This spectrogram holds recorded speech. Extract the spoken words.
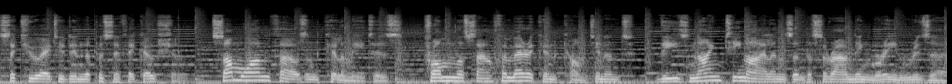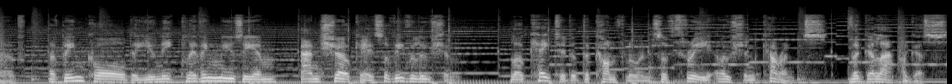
situated in the Pacific Ocean, some 1,000 kilometers from the South American continent. These 19 islands and the surrounding marine reserve have been called a unique living museum and showcase of evolution. Located at the confluence of three ocean currents, the Galapagos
